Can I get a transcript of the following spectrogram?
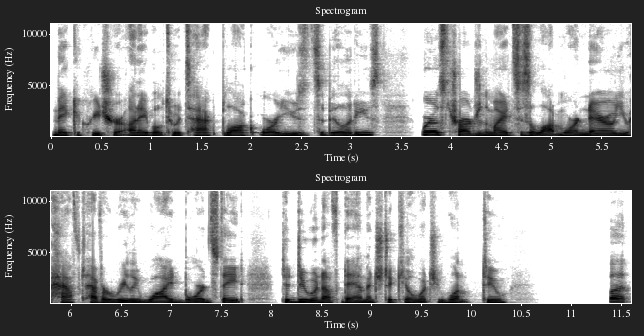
make a creature unable to attack, block, or use its abilities, whereas Charge of the Mites is a lot more narrow. You have to have a really wide board state to do enough damage to kill what you want to. But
